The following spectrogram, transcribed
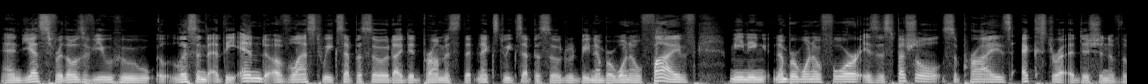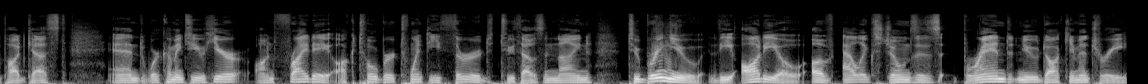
And yes, for those of you who listened at the end of last week's episode, I did promise that next week's episode would be number 105, meaning number 104 is a special surprise extra edition of the podcast. And we're coming to you here on Friday, October 23rd, 2009, to bring you the audio of Alex Jones's brand new documentary,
